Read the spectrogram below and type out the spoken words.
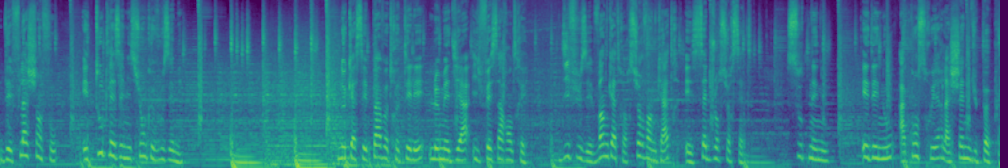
des flash infos et toutes les émissions que vous aimez. Ne cassez pas votre télé, le Média y fait sa rentrée. Diffusé 24 heures sur 24 et 7 jours sur 7. Soutenez-nous. Aidez-nous à construire la chaîne du peuple.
